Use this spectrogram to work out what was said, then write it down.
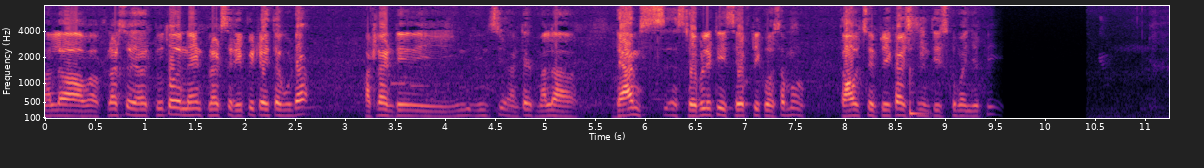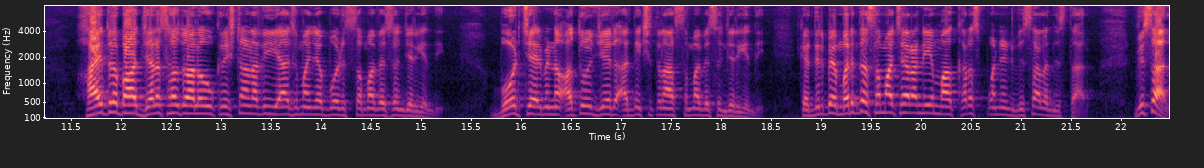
మళ్ళా floods two thousand nine floods repeat అయితే కూడా అట్లాంటి అంటే మళ్ళా డ్యామ్స్ స్టెబిలిటీ సేఫ్టీ కోసము కావాల్సిన ప్రికాషన్ తీసుకోమని చెప్పి హైదరాబాద్ జలసౌదాలో కృష్ణానది యాజమాన్య బోర్డు సమావేశం జరిగింది. బోర్డు చైర్మన్ అతుల్ జైల్ అధ్యక్షతన సమావేశం జరిగింది. ఇక దీనిపై మరింత సమాచారాన్ని మా కరస్పాండెంట్ విశాల్ అందిస్తారు. విశాల్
